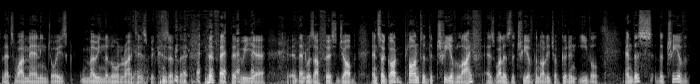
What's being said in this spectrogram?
So that's why man enjoys mowing the lawn, right? Yeah. Is because of the the fact that we uh, that was our first job. And so God planted the tree of life as well as the tree of the knowledge of good and evil. And this, the tree of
